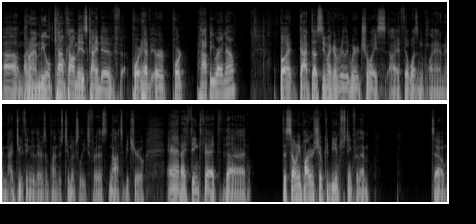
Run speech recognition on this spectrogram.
Um, I Prime the old pump. Capcom is kind of port heavy or port happy right now, but that does seem like a really weird choice uh, if there wasn't a plan. And I do think that there's a plan. There's too much leaks for this not to be true, and I think that the the Sony partnership could be interesting for them. So,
